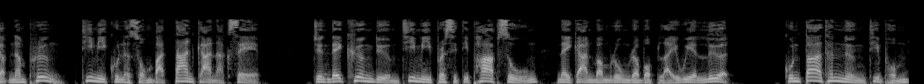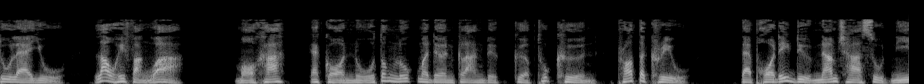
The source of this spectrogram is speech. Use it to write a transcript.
กับน้ำผึ้งที่มีคุณสมบัติต้านการอักเสบ จึงได้เครื่องดื่มที่มีประสิทธิภาพสูง ในการบำรุงระบบไหลเวียนเลือด คุณป้าท่านหนึ่งที่ผมดูแลอยู่ เล่าให้ฟังว่า หมอคะแต่ก่อนหนูต้องลุกมาเดินกลางดึกเกือบทุกคืน เพราะตะคริว แต่พอได้ดื่มน้ำชาสูตรนี้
